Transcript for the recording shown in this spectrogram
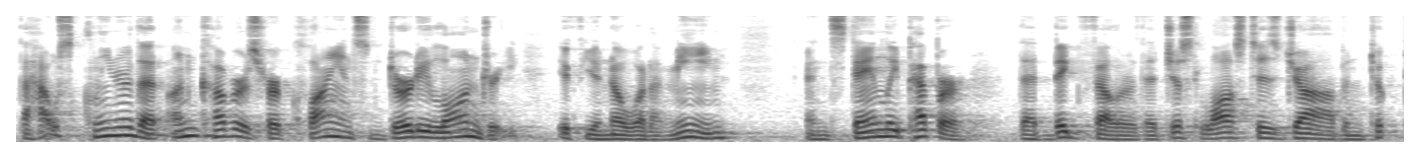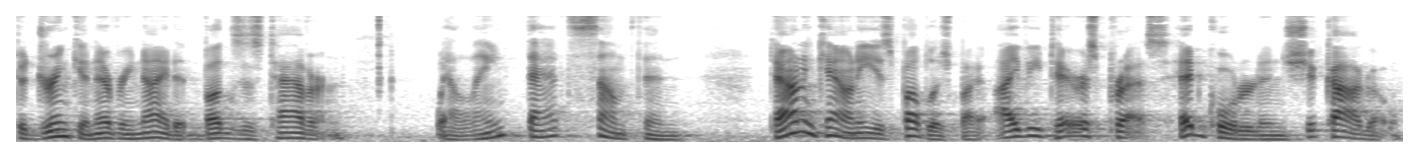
the house cleaner that uncovers her client's dirty laundry, if you know what I mean, and Stanley Pepper, that big feller that just lost his job and took to drinking every night at Bugs's Tavern. Well, ain't that something? Town and County is published by Ivy Terrace Press, headquartered in Chicago.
